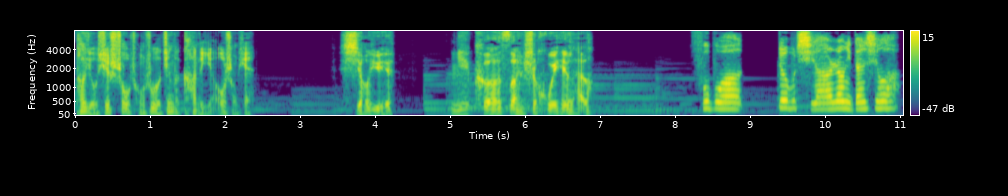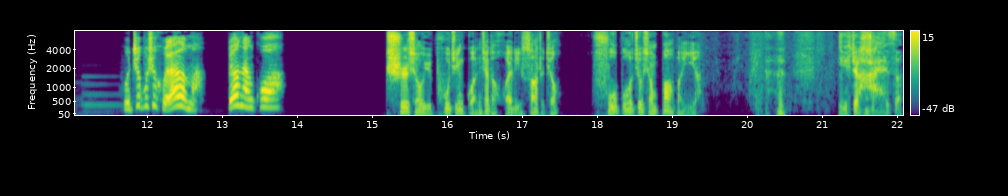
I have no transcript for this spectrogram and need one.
他有些受宠若惊的看了一眼欧胜天：“小雨，你可算是回来了。”福伯，对不起啊，让你担心了。我这不是回来了吗？不要难过啊。池小雨扑进管家的怀里撒着娇，福伯就像爸爸一样。你这孩子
